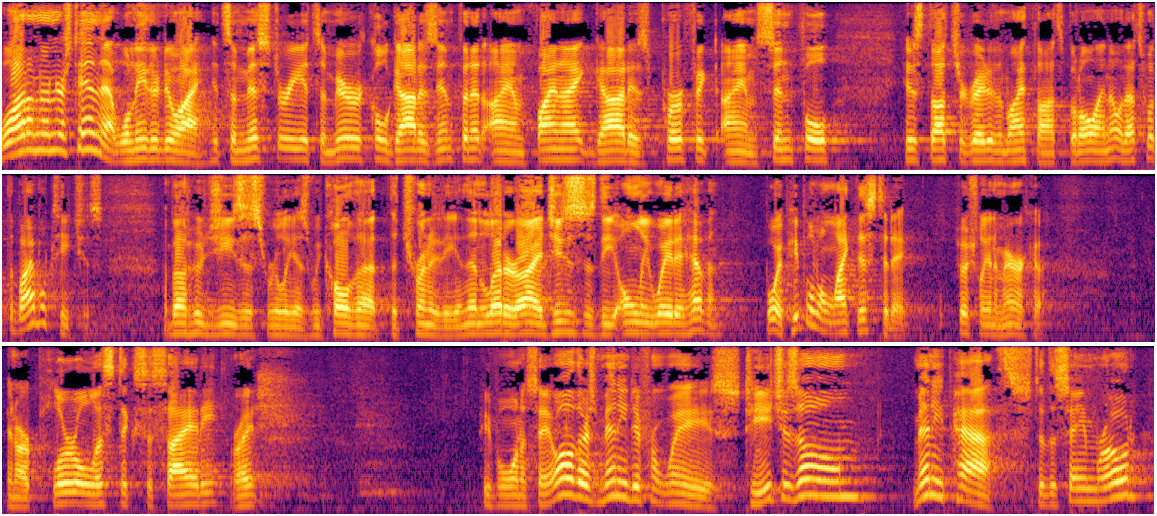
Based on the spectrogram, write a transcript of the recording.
Well, I don't understand that. Well, neither do I. It's a mystery, it's a miracle. God is infinite, I am finite, God is perfect, I am sinful. His thoughts are greater than my thoughts, but all I know, that's what the Bible teaches about who Jesus really is. We call that the Trinity. And then letter I, Jesus is the only way to heaven. Boy, people don't like this today, especially in America. In our pluralistic society, right? People want to say, oh, there's many different ways, to each his own, many paths to the same road.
